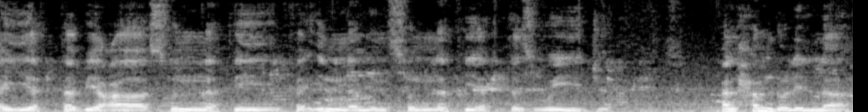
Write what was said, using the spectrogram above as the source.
أن يتبع سنتي فإن من سنتي التزويج. الحمد لله.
